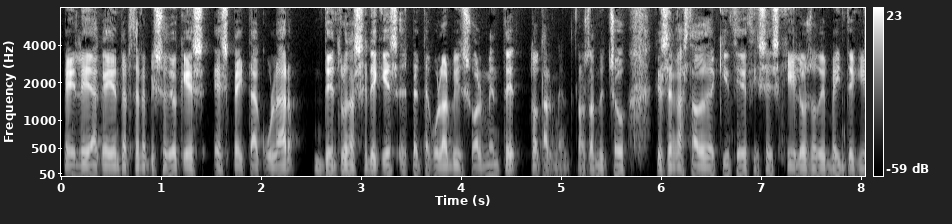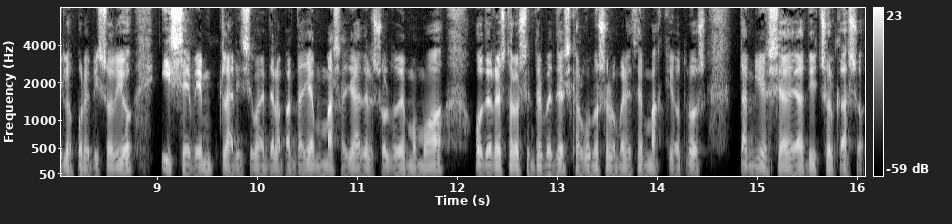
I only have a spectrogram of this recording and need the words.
pelea que hay en el tercer episodio que es espectacular, dentro de una serie que es espectacular visualmente totalmente. Nos han dicho que se han gastado de 15 a 16 kilos o de 20 kilos por episodio y se ven clarísimamente en la pantalla, más allá del sueldo de Momoa o del resto de los intérpretes, que algunos se lo merecen más que otros, también se ha dicho el caso.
